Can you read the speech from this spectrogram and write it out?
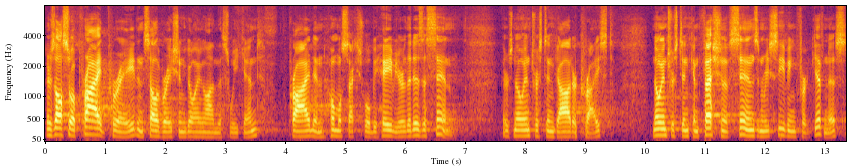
There's also a pride parade and celebration going on this weekend. Pride in homosexual behavior that is a sin. There's no interest in God or Christ, no interest in confession of sins and receiving forgiveness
